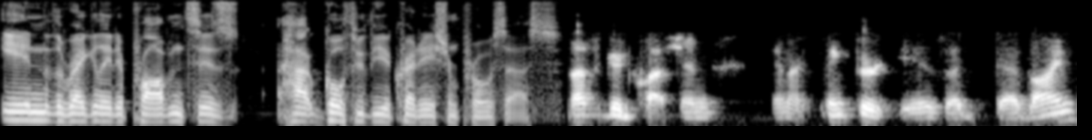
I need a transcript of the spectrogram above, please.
in the regulated provinces ha- go through the accreditation process? That's a good question. And I think there is a deadline,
